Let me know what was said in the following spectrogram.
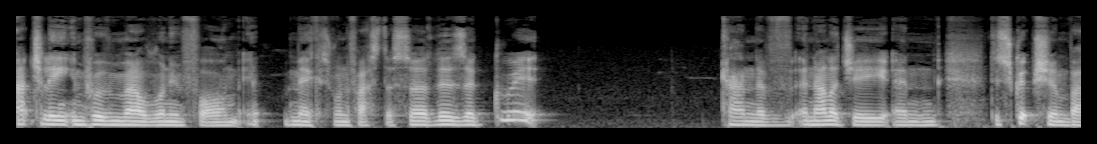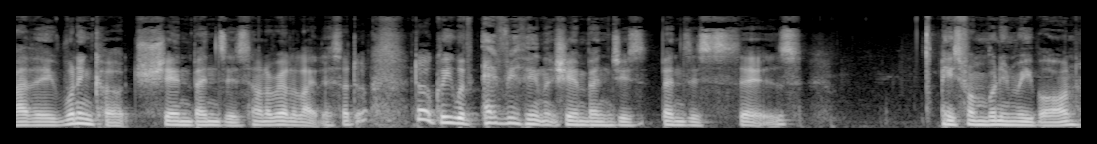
actually improving our running form eh, make us run faster? So there's a great kind of analogy and description by the running coach Shane Benzies, and I really like this. I don't, don't agree with everything that Shane Benzies, Benzies says. He's from Running Reborn,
